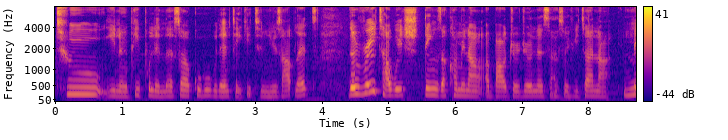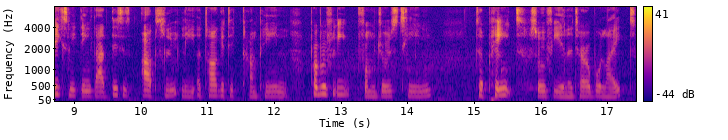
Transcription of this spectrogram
to you know people in the circle who would then take it to news outlets the rate at which things are coming out about Joe Jonas and Sophie Turner makes me think that this is absolutely a targeted campaign, probably from Joe's team, to paint Sophie in a terrible light.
